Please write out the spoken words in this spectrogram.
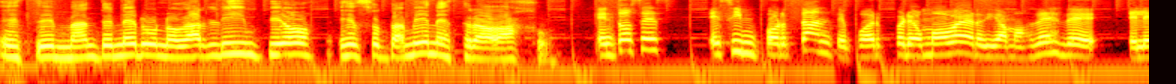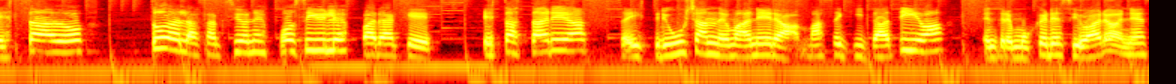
este, mantener un hogar limpio, eso también es trabajo. Entonces es importante poder promover, digamos, desde el Estado todas las acciones posibles para que estas tareas se distribuyan de manera más equitativa entre mujeres y varones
